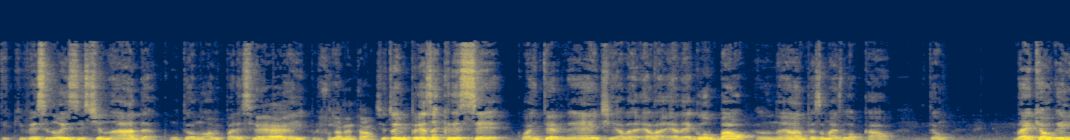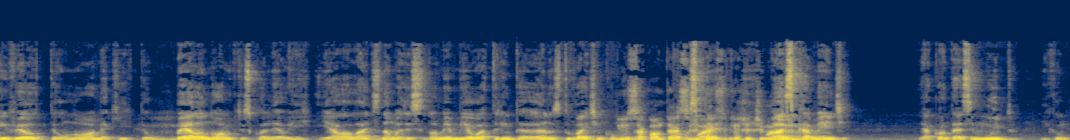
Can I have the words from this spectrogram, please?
tem que ver se não existe nada com o teu nome parecido é, por aí. Porque fundamental. Se tua empresa crescer com a internet, ela, ela, ela é global, ela não é uma empresa mais local. Então, vai que alguém vê o teu nome aqui, teu belo nome que tu escolheu, e, e ela lá diz, não, mas esse nome é meu há 30 anos, tu vai te incomodar. Isso acontece então, mais do que a gente imagina. Basicamente, e acontece muito. E com,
